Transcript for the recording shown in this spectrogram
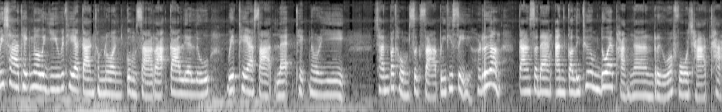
วิชาเทคโนโลยีวิทยาการคำนวณ กลุ่มสาระการเรียนรู้ วิทยาศาสตร์ และเทคโนโลยี ชั้นประถมศึกษาปีที่ 4 เรื่องการแสดงอัลกอริทึมด้วยผังงานหรือว่าโฟชาร์ตค่ะ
